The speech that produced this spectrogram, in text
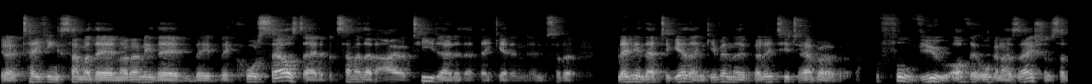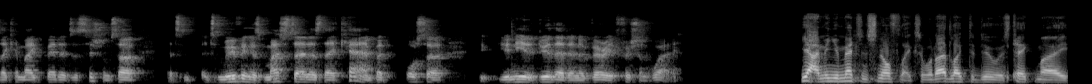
you know, taking some of their, not only their, their, their, core sales data, but some of that IoT data that they get and, and sort of blending that together and giving the ability to have a full view of their organization so they can make better decisions. So it's, it's moving as much data as they can, but also you, you need to do that in a very efficient way. Yeah, I mean, you mentioned Snowflake. So what I'd like to do is take my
